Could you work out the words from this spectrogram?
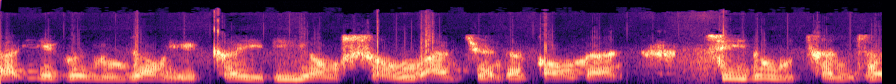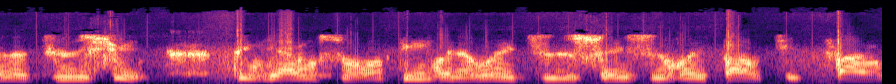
那夜归民众也可以利用守护安全的功能，记录乘车的资讯，并将所定位的位置随时回报警方。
